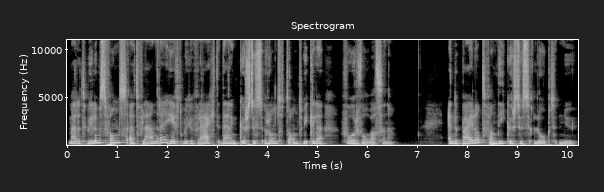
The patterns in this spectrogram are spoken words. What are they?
maar het Willemsfonds uit Vlaanderen heeft me gevraagd daar een cursus rond te ontwikkelen voor volwassenen. En de pilot van die cursus loopt nu.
